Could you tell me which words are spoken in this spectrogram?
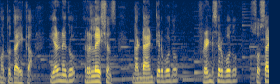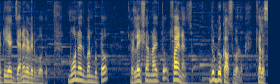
ಮತ್ತು ದೈಹಿಕ. ಎರಡನೇದು ರಿಲೇಷನ್ಸ್ ಗಂಡ ಹೆಂಡತಿ ಇರ್ಬೋದು ಫ್ರೆಂಡ್ಸ್ ಇರ್ಬೋದು ಸೊಸೈಟಿಯ ಜನಗಳಿರ್ಬೋದು. ಮೂರನೇದು ಬಂದ್ಬಿಟ್ಟು ರಿಲೇಷನ್ ಆಯಿತು ಫೈನಾನ್ಸು ದುಡ್ಡು, ಕಾಸುಗಳು. ಕೆಲಸ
